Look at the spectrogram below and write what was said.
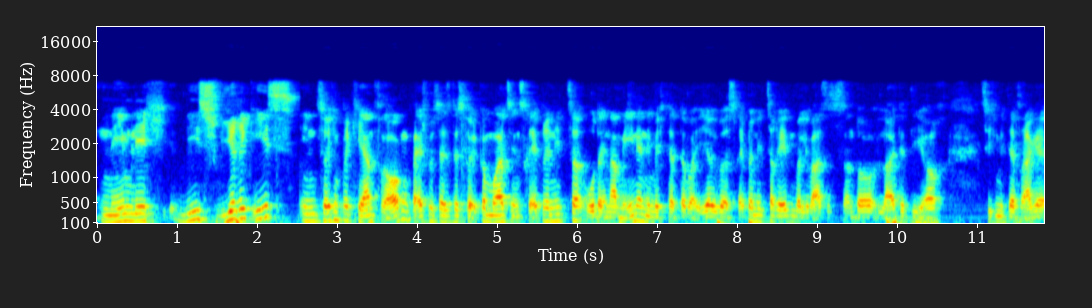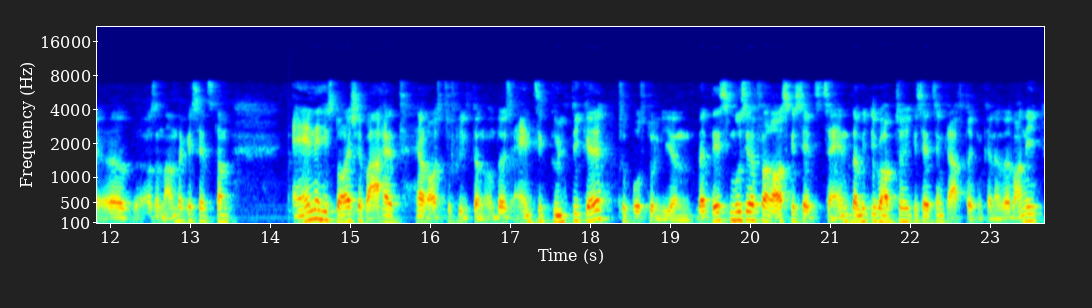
nämlich wie es schwierig ist, in solchen prekären Fragen, beispielsweise des Völkermords in Srebrenica oder in Armenien, ich möchte heute aber eher über Srebrenica reden, weil ich weiß, es sind da Leute, die auch sich mit der Frage äh, auseinandergesetzt haben, eine historische Wahrheit herauszufiltern und als einzig gültige zu postulieren. Weil das muss ja vorausgesetzt sein, damit überhaupt solche Gesetze in Kraft treten können. Weil wenn ich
